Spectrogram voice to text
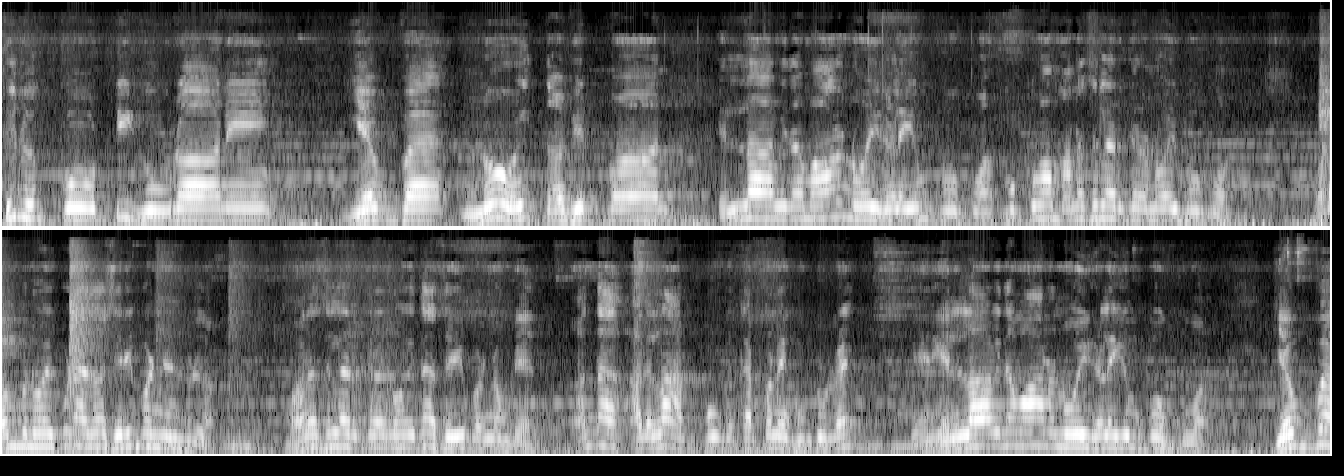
திருக்கோட்டியூரானே எவ்வ நோய் தவிர்ப்பான். எல்லா விதமான நோய்களையும் போக்குவான். முக்கியமாக மனசில் இருக்கிற நோய் போக்குவான். உடம்பு நோய் கூட ஏதோ சரி பண்ணிட்டுலாம் மனசில் இருக்கிற நோய் தான் சரி பண்ண முடியாது. அந்த அதெல்லாம் உங்கள் கற்பனைக்கு விட்டுடுறேன் வேறு எல்லா விதமான நோய்களையும் போக்குவான். எவ்வ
